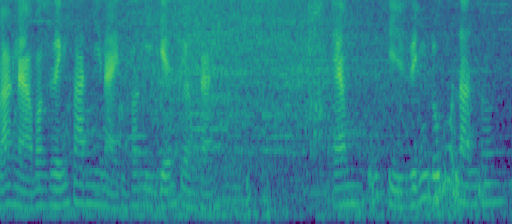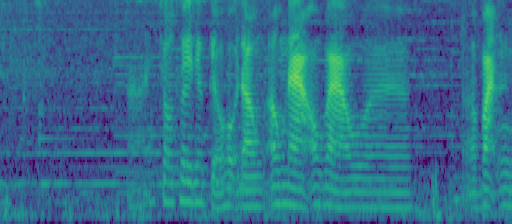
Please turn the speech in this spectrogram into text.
bác nào bác dính phát như này thì bác ý kiến cho em cái. Em cũng chỉ dính đúng một lần thôi. Đấy, cho thuê theo kiểu hội đồng. Ông nào vào uh, vặn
